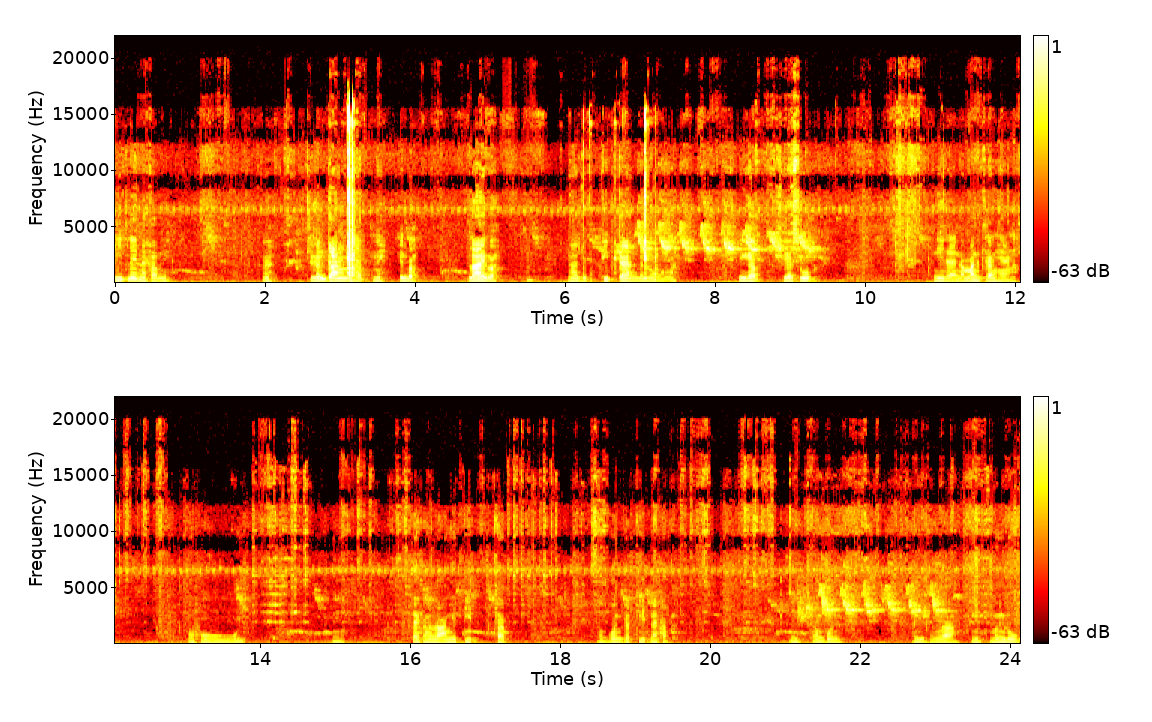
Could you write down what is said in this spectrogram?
ติดเลยนะครับนี่อะที่มันดังนะครับ นี่เห็นปะไล่ปะน่าจะติดกันกันเนาะนี่ครับเสือสูบนี่แหละน้ำมันเครื่องแห้ง อ้โหแต่ข้างล่างจะติดครับข้างบนก็ติดนะครับ นี่ข้างบน อันนี้ข้างล่าง นี่มืองลูก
